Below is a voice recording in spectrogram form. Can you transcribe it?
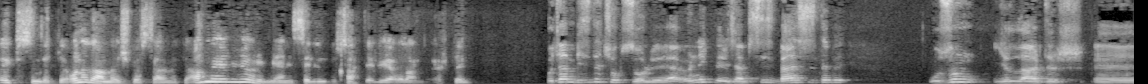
öyküsündeki. Ona da anlayış göstermek. Anlayabiliyorum yani senin bu sahteliğe olan öfkeni. Hocam bizi de çok zorluyor ya. Örnek vereceğim. Siz, ben sizi tabii uzun yıllardır e,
